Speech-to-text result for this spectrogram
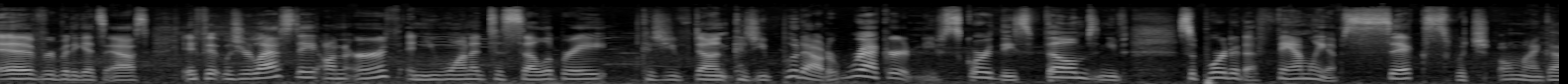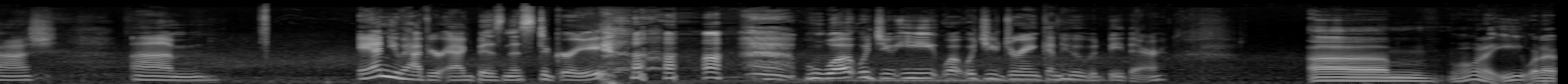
everybody gets asked. If it was your last day on Earth and you wanted to celebrate because you've done, because you put out a record, and you've scored these films, and you've supported a family of six, which, oh my gosh, um, and you have your ag business degree, what would you eat? What would you drink? And who would be there? Um what would i eat what i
